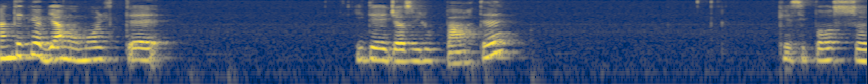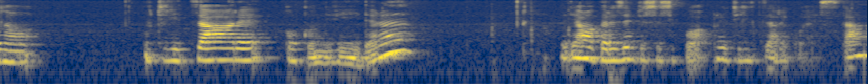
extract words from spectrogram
Anche qui abbiamo molte idee già sviluppate che si possono utilizzare o condividere. Vediamo per esempio se si può riutilizzare questa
